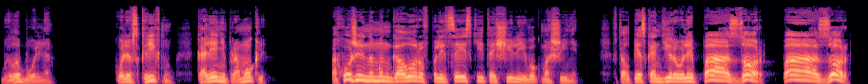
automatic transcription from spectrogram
Было больно. Коля вскрикнул, колени промокли. Похожие на монголоров полицейские тащили его к машине. В толпе скандировали «Позор! Позор!»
